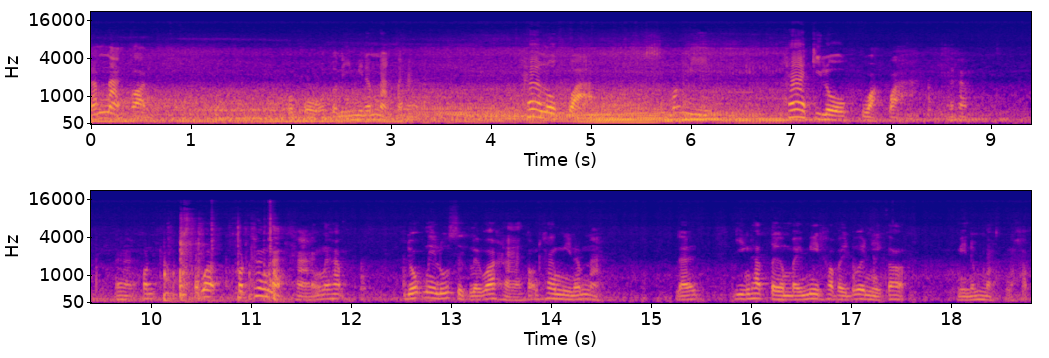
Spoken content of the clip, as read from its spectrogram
น้ำหนักก่อนโอ้โหตัวนี้มีน้ำหนักนะฮะ ห้าโลกว่ามว่ามีห้ากิโลกว่ากว่านะครับนะค่อนเพราะว่าค่อนข้างหนักหางนะครับ ยกนี่รู้สึกเลยว่าหางค่อนข้างมีน้ำหนัก และยิ่งถ้าเติมใบมีดเข้าไปด้วยนี่ก็มีน้ำหนักนะครับ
